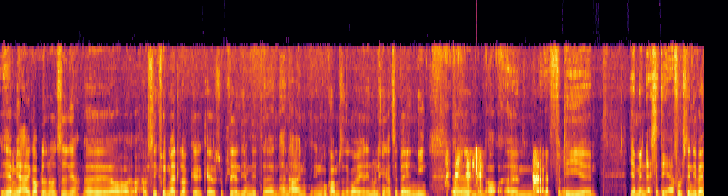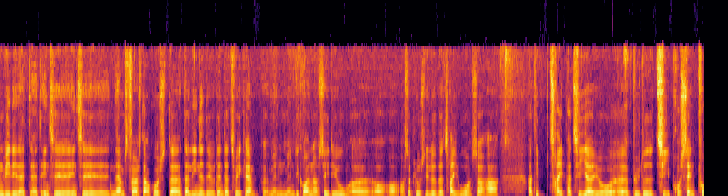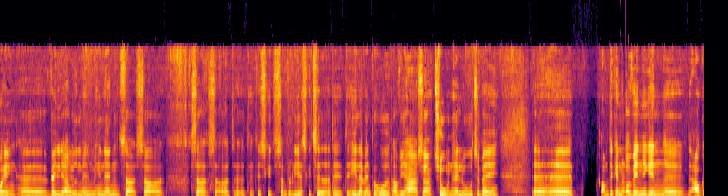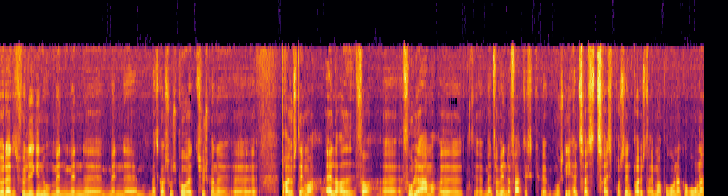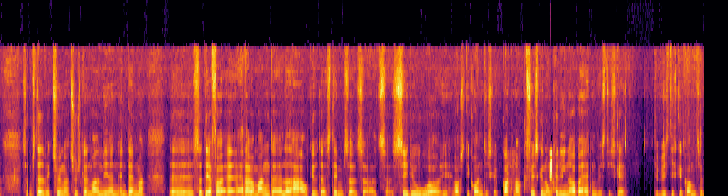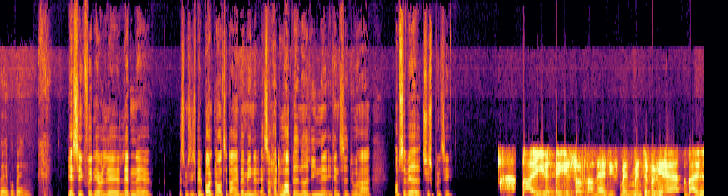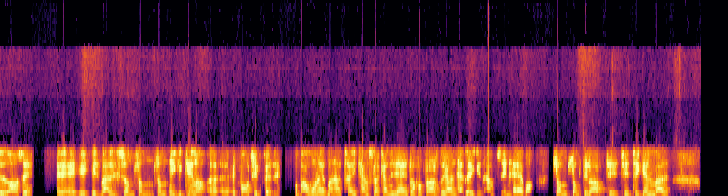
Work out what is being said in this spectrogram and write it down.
Jamen, jeg har ikke oplevet noget tidligere, øh, og, og, og Sigfrid Matlock øh, kan jo supplere lige om lidt. Han, han har en, en hukommelse, der går endnu længere tilbage end min. Øh, og, øh, fordi... Øh, Jamen, altså, det er fuldstændig vanvittigt, at, at indtil, indtil nærmest 1. august, der, der lignede det jo den der tvekamp mellem, mellem de grønne og CDU, og, og, og, og så pludselig i løbet af tre uger, så har, har de tre partier jo øh, byttet 10 procentpoint øh, vælgere ud mellem hinanden, så, så, så, så det, det, det, som du lige har skitseret, det, det hele er vendt på hovedet, og vi har så to og en halv uge tilbage. Øh, om det kan nå at vende igen, øh, afgjort er det selvfølgelig ikke endnu, men, men, øh, men øh, man skal også huske på, at tyskerne øh, brevstemmer allerede for øh, fulde hammer. Øh, man forventer faktisk øh, måske 50-60 procent brevstemmer på grund af corona, som stadigvæk tynger Tyskland meget mere end, end Danmark. Øh, så derfor er der jo mange, der allerede har afgivet deres stemme, så, så, så CDU og også de grønne, de skal godt nok fiske nogle kaniner op af hatten, hvis de skal hvis de skal komme tilbage på banen. Ja, Sigfrid, jeg vil øh, lade den øh, hvad skal man sige, spille bolden over til dig. Hvad mener du? Altså, har du oplevet noget lignende i den tid, du har observeret tysk politik? Nej, ikke, ikke så dramatisk, men, men selvfølgelig er valget også øh, øh, et valg, som, som, som ikke kender øh, et fortilfælde på baggrund af, at man har tre kanslerkandidater. For første gang er der ikke en amtsindhaver, som, som stiller op til, til, til genvalg.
